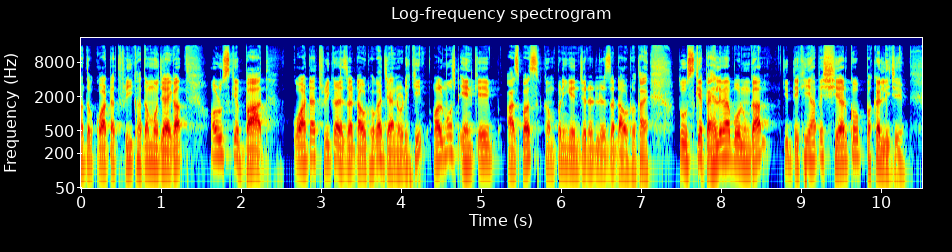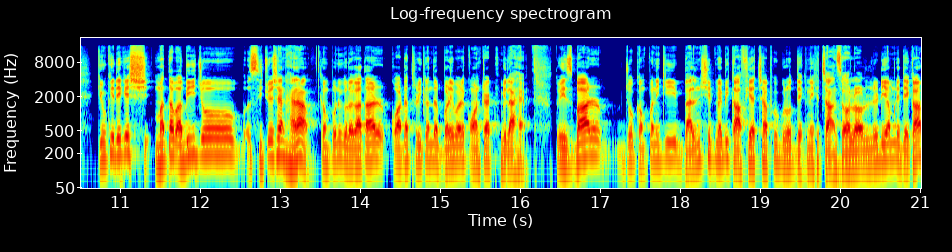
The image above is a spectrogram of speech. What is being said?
मतलब क्वार्टर थ्री खत्म हो जाएगा। और उसके बाद क्वार्टर थ्री का रिज़ल्ट आउट होगा जनवरी की। ऑलमोस्ट एन के आसपास कंपनी का इन जनरल रिज़ल्ट आउट होता है। तो उसके पहले मैं बोलूँगा कि देखिए यहाँ पे शेयर को पकड़ लीजिए। क्योंकि देखिए मतलब अभी जो सिचुएशन है ना कंपनी को लगातार क्वार्टर थ्री के अंदर बड़े बड़े कॉन्ट्रैक्ट मिला है। तो इस बार जो कंपनी की बैलेंस शीट में भी काफ़ी अच्छा आपको ग्रोथ देखने के चांस है। और ऑलरेडी हमने देखा,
